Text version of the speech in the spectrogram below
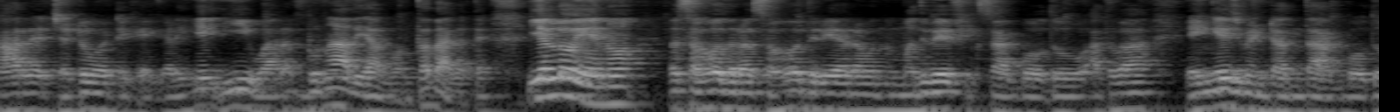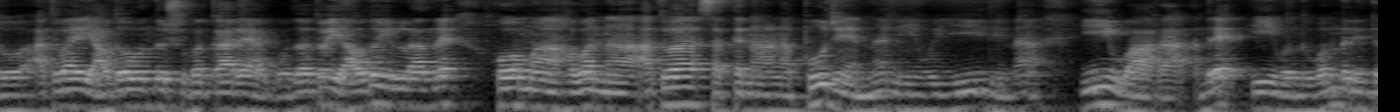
ಕಾರ್ಯ ಚಟುವಟಿಕೆಗಳಿಗೆ ಈ ವಾರ ಬುನಾದಿ ಆಗುವಂಥದ್ದಾಗುತ್ತೆ. ಎಲ್ಲೋ ಏನೋ ಸಹೋದರ ಸಹೋದರಿಯರ ಒಂದು ಮದುವೆ ಫಿಕ್ಸ್ ಆಗ್ಬೋದು, ಅಥವಾ ಎಂಗೇಜ್ಮೆಂಟ್ ಅಂತ ಆಗ್ಬೋದು, ಅಥವಾ ಯಾವುದೋ ಒಂದು ಶುಭ ಕಾರ್ಯ ಆಗ್ಬೋದು, ಅಥವಾ ಯಾವುದೋ ಇಲ್ಲ ಅಂದರೆ ಹೋಮ, ಹವನ, ಅಥವಾ ಸತ್ಯನಾರಾಯಣ ಪೂಜೆಯನ್ನು ನೀವು ಈ ದಿನ, ಈ ವಾರ, ಅಂದರೆ ಈ ಒಂದು ಒಂದರಿಂದ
